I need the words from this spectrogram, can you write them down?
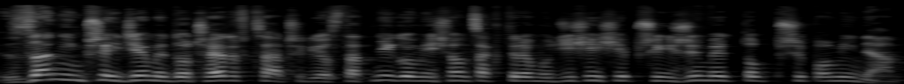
Zanim przejdziemy do czerwca, czyli ostatniego miesiąca, któremu dzisiaj się przyjrzymy, to przypominam,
